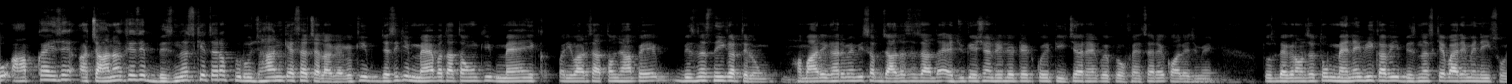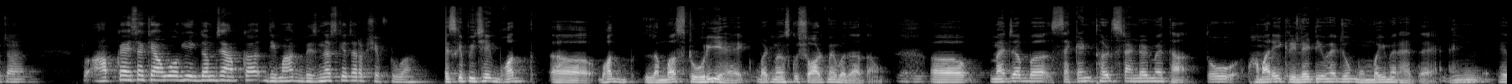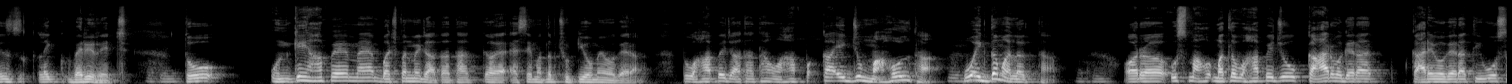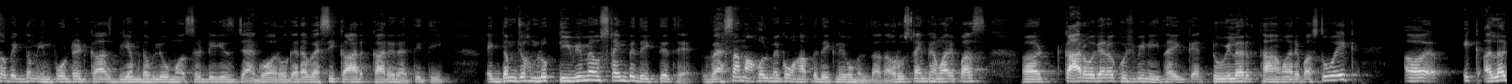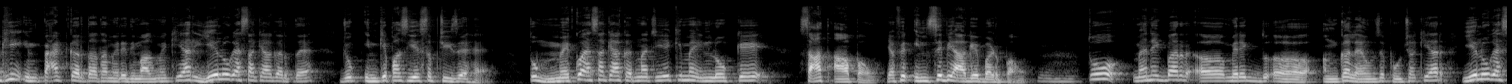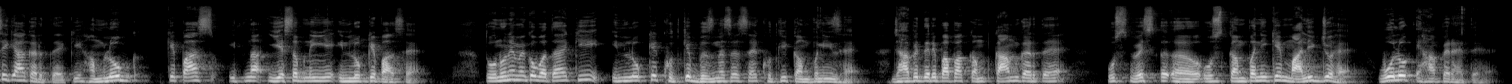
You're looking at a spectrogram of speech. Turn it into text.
तो आपका ऐसे अचानक से ऐसे बिज़नेस की तरफ़ रुझान कैसा चला गया? क्योंकि जैसे कि मैं बताता हूँ कि मैं एक परिवार से आता हूँ जहाँ पे बिज़नेस नहीं करते लोग। हम्म। हमारे घर में भी सब ज़्यादा से ज़्यादा एजुकेशन रिलेटेड कोई टीचर है कोई प्रोफेसर है कॉलेज में तो उस बैकग्राउंड से तो मैंने भी कभी बिज़नेस के बारे में नहीं सोचा। तो आपका ऐसा क्या हुआ कि एकदम से आपका दिमाग बिज़नेस की तरफ़ शिफ्ट हुआ? इसके पीछे एक बहुत आ, बहुत लंबा स्टोरी है बट मैं उसको शॉर्ट में बताता हूँ। मैं जब सेकंड थर्ड स्टैंडर्ड में था तो हमारे एक रिलेटिव है जो मुंबई में रहते हैं and is like very rich तो उनके यहाँ पे मैं बचपन में जाता था ऐसे मतलब छुट्टियों में वगैरह। तो वहाँ पे जाता था वहाँ का एक जो माहौल था वो हम्म। एकदम अलग था। और उस माहौल मतलब वहाँ पे जो कार वगैरह कारें वगैरह थी वो सब एकदम imported cars BMW Mercedes Jaguar वगैरह वैसी कार कारें रहती थी। एकदम जो हम लोग टीवी में उस टाइम पे देखते थे वैसा माहौल मेरे को वहाँ पे देखने को मिलता था। और उस टाइम पे हमारे पास आ, कार वगैरह कुछ भी नहीं था एक टू व्हीलर था हमारे पास तो वो एक आ, एक अलग ही इम्पैक्ट करता था मेरे दिमाग में कि यार ये लोग ऐसा क्या करते हैं जो इनके पास ये सब चीज़ें हैं। तो मेरे को ऐसा क्या करना चाहिए कि मैं इन लोग के साथ आ पाऊँ या फिर इनसे भी आगे बढ़ पाऊँ। हम्म। तो मैंने एक बार आ, मेरे एक आ, अंकल है उनसे पूछा कि यार ये लोग ऐसे क्या करते हैं कि हम लोग के पास इतना ये सब नहीं है इन लोग के पास है। तो उन्होंने मेरे को बताया कि इन लोग के खुद के बिजनेसेस हैं खुद की कंपनीज़ हैं। जहाँ पे तेरे पापा कम, काम करते हैं उस वेस्ट उस कंपनी के मालिक जो है वो लोग यहाँ पे रहते हैं।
